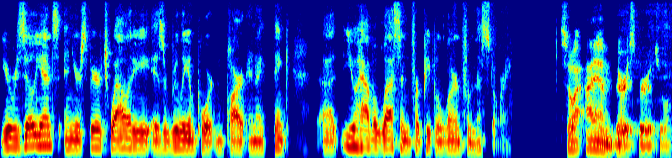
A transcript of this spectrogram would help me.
your resilience and your spirituality is a really important part. And I think uh, you have a lesson for people to learn from this story. So I, I, am very spiritual,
